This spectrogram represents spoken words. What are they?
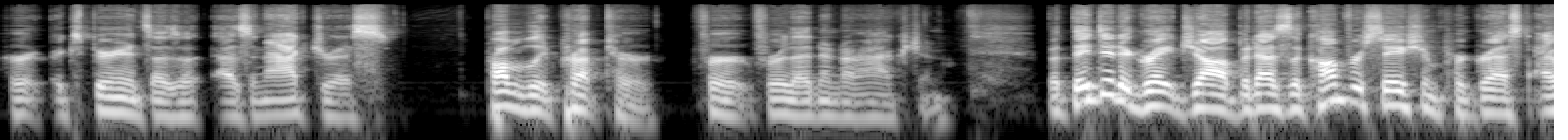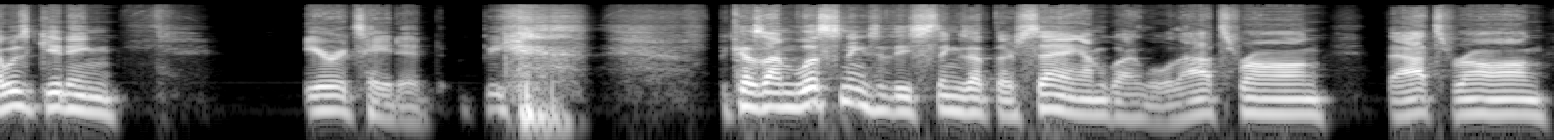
her experience as a, as an actress probably prepped her for for that interaction. But they did a great job. But as the conversation progressed, I was getting irritated because I'm listening to these things that they're saying. I'm going, well, that's wrong that's wrong,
